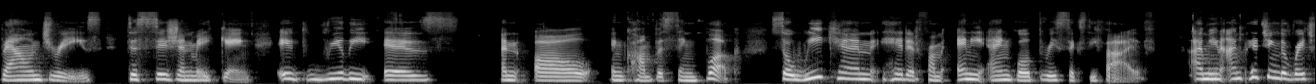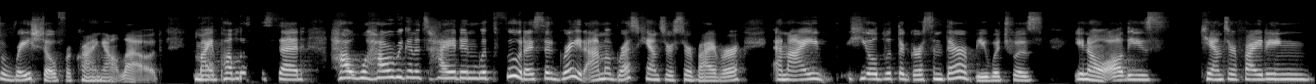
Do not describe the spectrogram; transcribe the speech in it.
boundaries, decision making. It really is an all encompassing book. So, we can hit it from any angle 365. I mean, I'm pitching the Rachael Ray show for crying out loud. My publicist said, "How how are we going to tie it in with food?" I said, "Great. I'm a breast cancer survivor, and I healed with the Gerson therapy, which was, you know, all these cancer fighting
